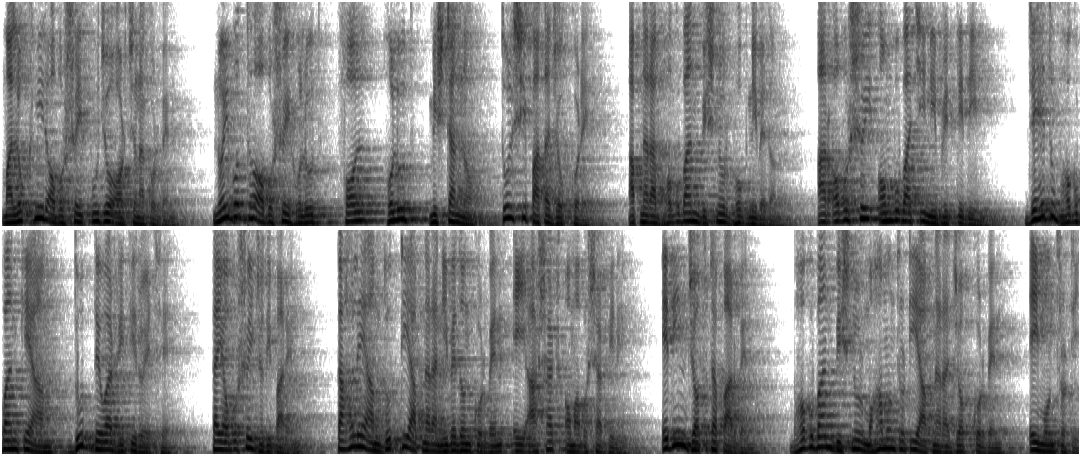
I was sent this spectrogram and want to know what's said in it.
মা লক্ষ্মীর অবশ্যই পুজো অর্চনা করবেন। নৈবদ্য অবশ্যই হলুদ, ফল, হলুদ, মিষ্টান্ন, তুলসী পাতা যোগ করে। আপনারা ভগবান বিষ্ণুর ভোগ নিবেদন। আর অবশ্যই অম্বুবাচী নিবৃত্তি দিন। যেহেতু ভগবানকে আম দুধ দেওয়ার রীতি রয়েছে, তাই অবশ্যই যদি পারেন, তাহলে আম দুধটি আপনারা নিবেদন করবেন এই আষাঢ় অমাবস্যার দিনে। এদিন যতটা পারবেন, ভগবান বিষ্ণুর মহামন্ত্রটি আপনারা জপ করবেন এই মন্ত্রটি।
